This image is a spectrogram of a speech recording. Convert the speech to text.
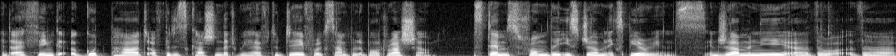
And I think a good part of the discussion that we have today, for example, about Russia, stems from the East German experience. In Germany, uh, the, the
